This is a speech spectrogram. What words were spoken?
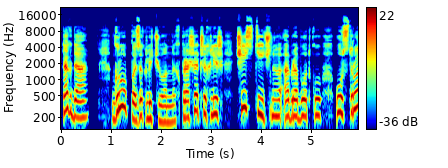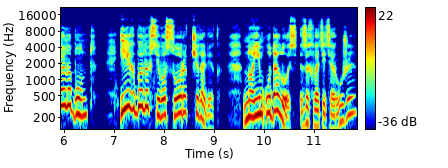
Тогда группа заключенных, прошедших лишь частичную обработку, устроила бунт. Их было всего 40 человек, но им удалось захватить оружие,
